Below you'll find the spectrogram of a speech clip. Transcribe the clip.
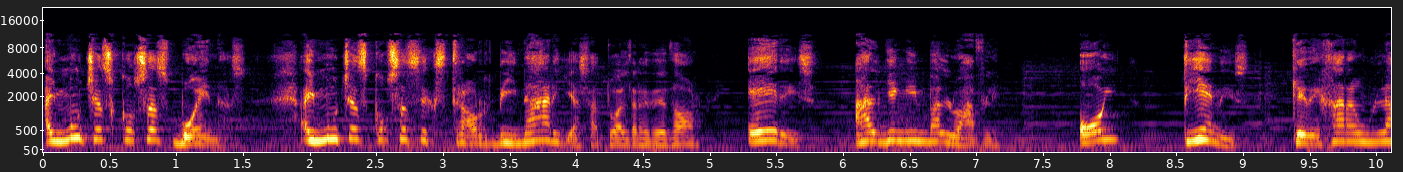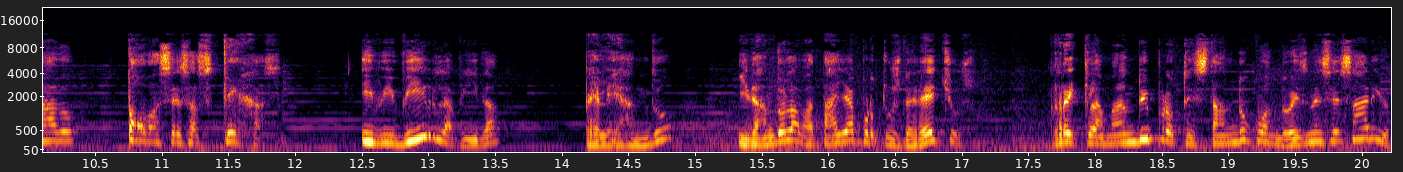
Hay muchas cosas buenas. Hay muchas cosas extraordinarias a tu alrededor. Eres alguien invaluable. Hoy tienes que dejar a un lado todas esas quejas y vivir la vida peleando y dando la batalla por tus derechos, reclamando y protestando cuando es necesario,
